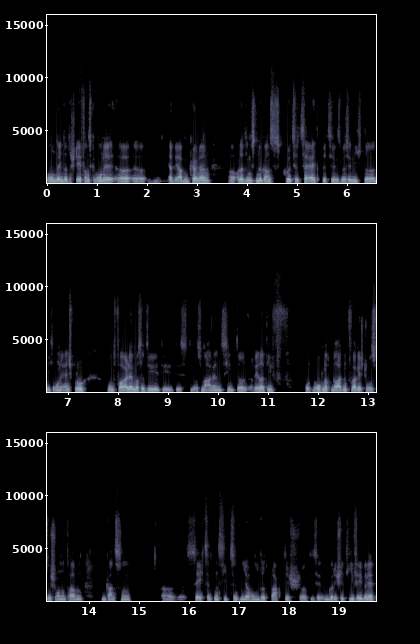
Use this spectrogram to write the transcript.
Wohnländer der Stephanskrone äh, äh, erwerben können. Äh, allerdings nur ganz kurze Zeit, beziehungsweise nicht, nicht ohne Einspruch. Und vor allem, also die, die, die, die Osmanen sind da relativ hoch nach Norden vorgestoßen schon und haben im ganzen äh, 16., 17. Jahrhundert praktisch diese ungarische Tiefebene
